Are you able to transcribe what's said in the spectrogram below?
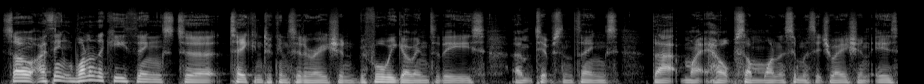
So I think one of the key things to take into consideration before we go into these um, tips and things that might help someone in a similar situation is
